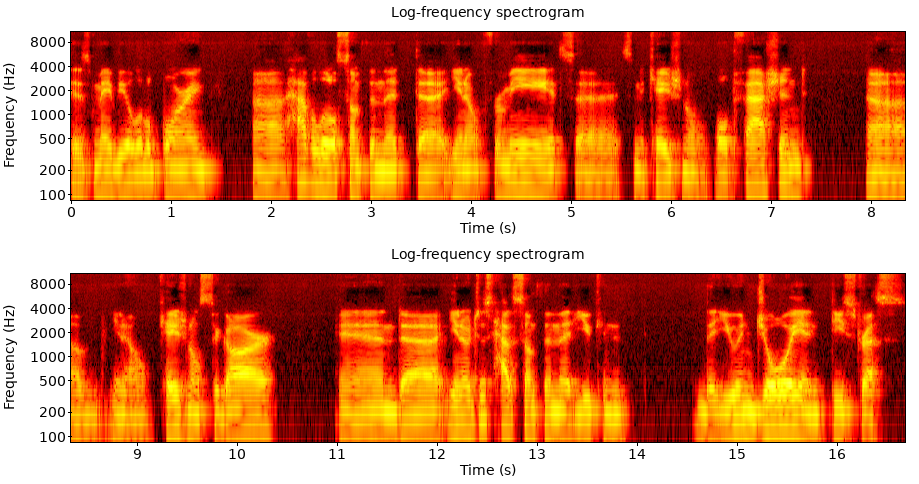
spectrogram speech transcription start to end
is maybe a little boring. Uh, have a little something that uh, you know. For me, it's uh, it's an occasional old fashioned um, you know, occasional cigar, and uh, you know, just have something that you can that you enjoy and de-stress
